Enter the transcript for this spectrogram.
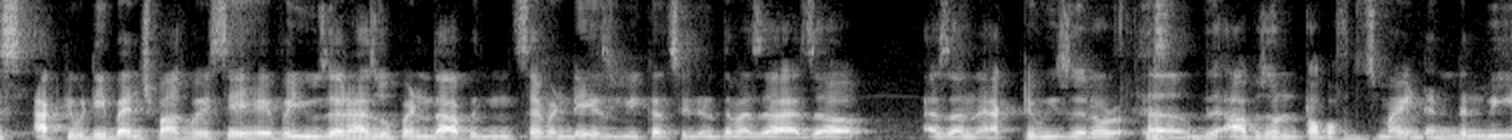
this activity benchmark where we say, hey, if a user has opened the app within seven days, we consider them as a as a as an active user or is- Huh. the app is on top of its mind, and then we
